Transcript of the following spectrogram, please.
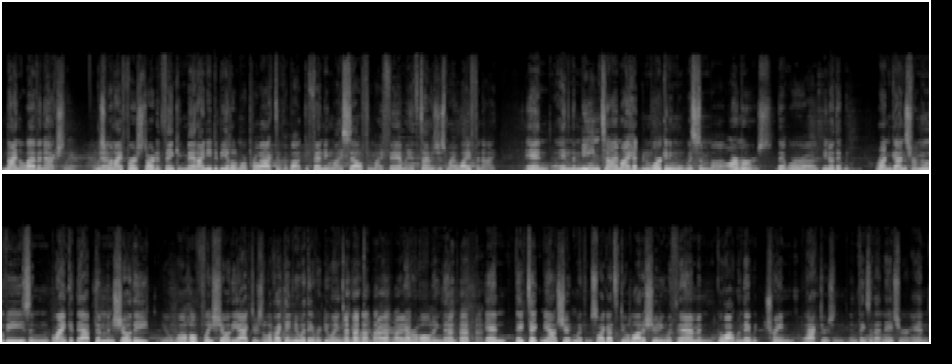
9/11, actually, was Yeah. when I first started thinking, man, I need to be a little more proactive about defending myself and my family. At the time, it was just my wife and I. And in the meantime, I had been working with some uh, armorers that were, uh, you know, that would run guns for movies and blank adapt them and show the, you know, well, hopefully show the actors to look like they knew what they were doing when they were Right, when they were holding them. and they'd take me out shooting with them. So I got to do a lot of shooting with them and go out when they would train actors and, and things of that nature. And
